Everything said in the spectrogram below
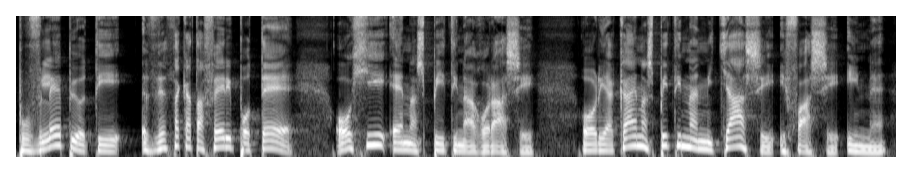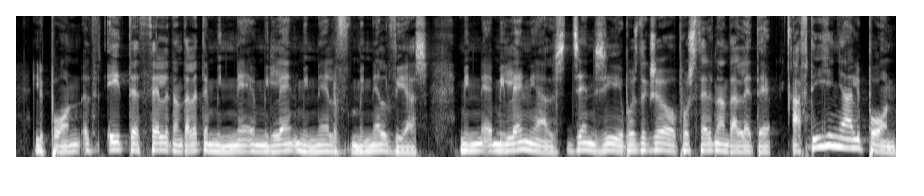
που βλέπει ότι δεν θα καταφέρει ποτέ όχι ένα σπίτι να αγοράσει, οριακά ένα σπίτι να νοικιάσει η φάση είναι. Λοιπόν, είτε θέλετε να τα λέτε Minelvias, Millennials, Gen Z, πώς δεν ξέρω πώς θέλετε να τα λέτε. Αυτή η γενιά λοιπόν,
